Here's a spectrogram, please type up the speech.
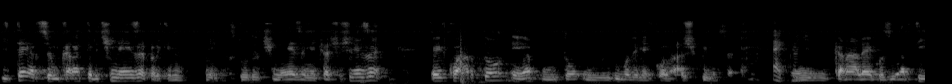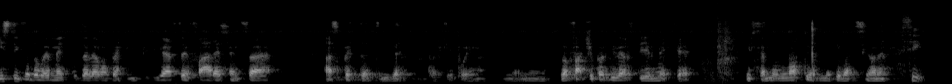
Il terzo è un carattere cinese perché studio il cinese, mi piace il cinese, e il quarto è appunto un, uno dei miei collage, quindi è un canale così artistico dove metto delle robe che mi diverte fare senza aspettative, perché poi lo faccio per divertirmi, che mi sembra un'ottima motivazione. Sì,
